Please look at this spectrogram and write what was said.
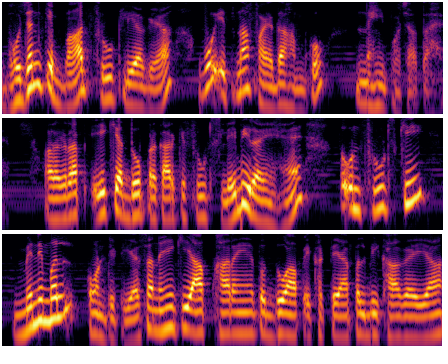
भोजन के बाद फ्रूट लिया गया वो इतना फ़ायदा हमको नहीं पहुंचाता है। और अगर आप एक या दो प्रकार के फ्रूट्स ले भी रहे हैं तो उन फ्रूट्स की मिनिमल क्वांटिटी ऐसा नहीं कि आप खा रहे हैं तो दो आप इकट्ठे एप्पल भी खा गए या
